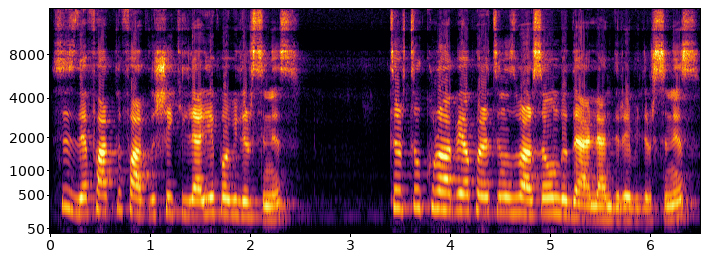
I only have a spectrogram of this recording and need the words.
Siz de farklı farklı şekiller yapabilirsiniz. Tırtıl kurabiye aparatınız varsa onu da değerlendirebilirsiniz.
